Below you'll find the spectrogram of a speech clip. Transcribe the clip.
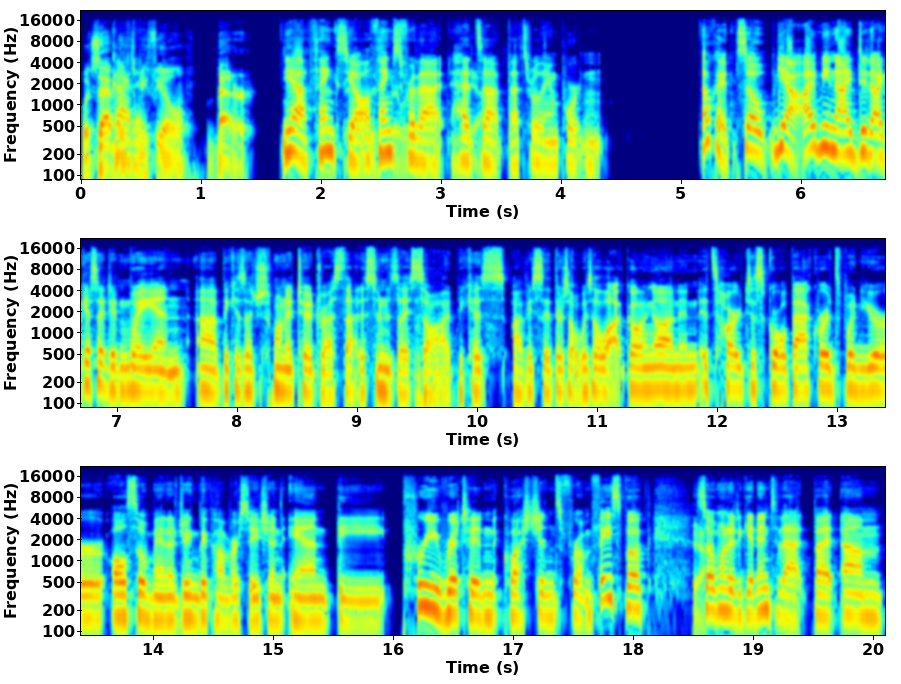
which that Got makes it. me feel better. Yeah, thanks, y'all. Thanks for were that heads Yeah. up. That's really important. Okay, so yeah, I mean, I did. I guess I didn't weigh in uh, because I just wanted to address that as soon as I saw it because obviously there's always a lot going on and it's hard to scroll backwards when you're also managing the conversation and the pre-written questions from Facebook. Yeah. So I wanted to get into that, but um,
